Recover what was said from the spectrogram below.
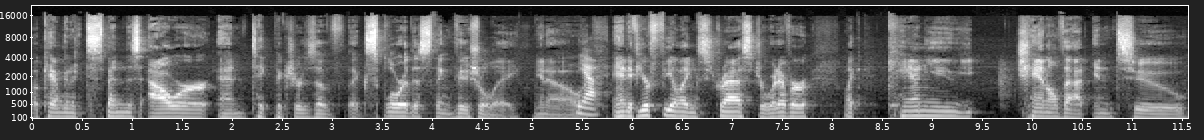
okay. I'm going to spend this hour and take pictures of explore this thing visually. You know. Yeah. And if you're feeling stressed or whatever, like, can you channel that into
